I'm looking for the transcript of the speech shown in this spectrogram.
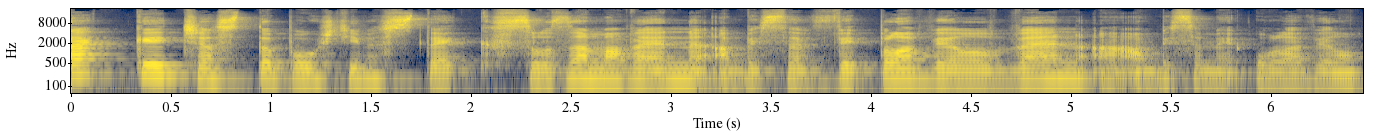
taky často pouštím stek slzama ven, aby se vyplavil ven a aby se mi ulevilo.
